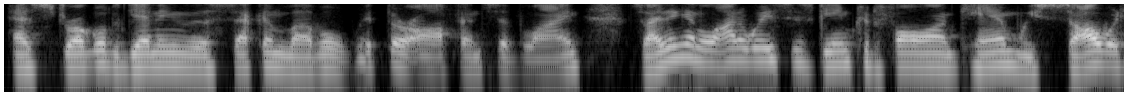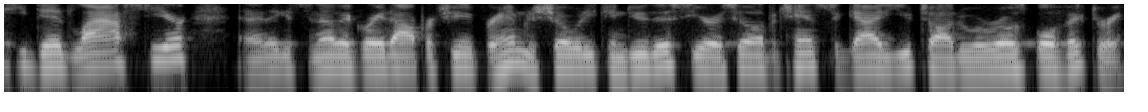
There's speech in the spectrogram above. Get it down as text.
has struggled getting to the second level with their offensive line. So I think in a lot of ways this game could fall on Cam. We saw what he did last year, and I think it's another great opportunity for him to show what he can do this year as he'll have a chance to guide Utah to a Rose Bowl victory?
